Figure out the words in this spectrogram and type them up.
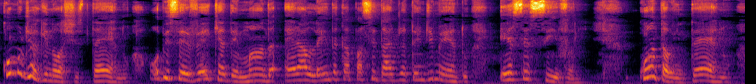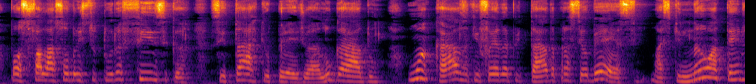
Como diagnóstico externo, observei que a demanda era além da capacidade de atendimento excessiva. Quanto ao interno, posso falar sobre a estrutura física, citar que o prédio é alugado, uma casa que foi adaptada para ser UBS, mas que não atende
